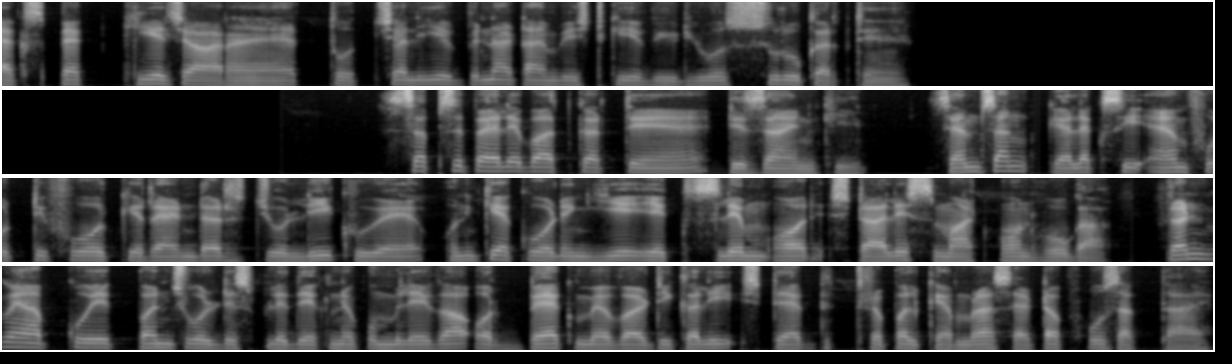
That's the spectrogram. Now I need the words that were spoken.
एक्सपेक्ट किए जा रहे हैं। तो चलिए बिना टाइम वेस्ट किए वीडियो शुरू करते हैं। सबसे पहले बात करते हैं डिज़ाइन की। Samsung Galaxy M forty four के रेंडर्स जो लीक हुए हैं, उनके अकॉर्डिंग ये एक स्लिम और स्टाइलिश स्मार्टफ़ोन होगा। फ्रंट में आपको एक पंच होल डिस्प्ले देखने को मिलेगा और बैक में vertically stepped triple camera setup हो सकता है।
